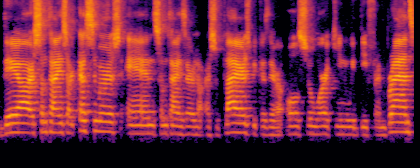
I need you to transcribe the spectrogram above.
they are sometimes our customers and sometimes they're our suppliers because they're also working with different brands.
